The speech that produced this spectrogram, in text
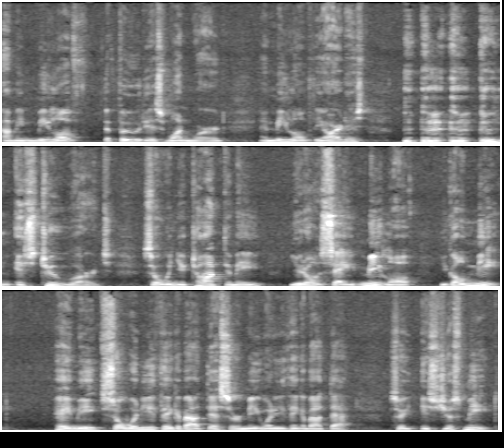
I mean, Meatloaf, the food is one word, and Meatloaf, the artist, is two words. So when you talk to me, you don't say meatloaf, you go meat. Hey, meat, so what do you think about this? Or meat, what do you think about that? So it's just meat.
